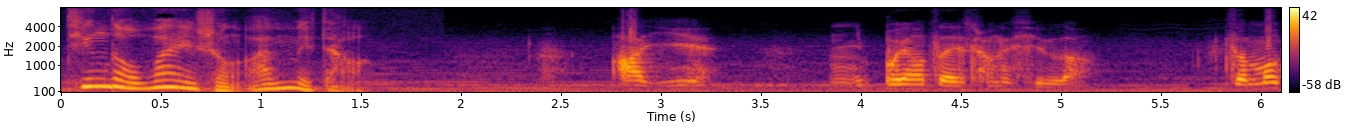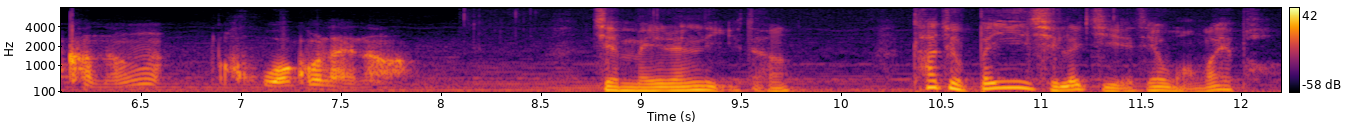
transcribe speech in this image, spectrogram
听到外甥安慰他：“阿姨，你不要再伤心了，怎么可能活过来呢？”见没人理他，他就背起了姐姐往外跑，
